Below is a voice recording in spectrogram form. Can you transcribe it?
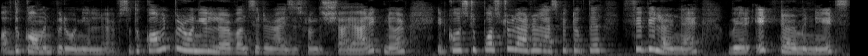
of the common peroneal nerve. So, the common peroneal nerve, once it arises from the sciatic nerve, it goes to posterolateral aspect of the fibular neck, where it terminates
